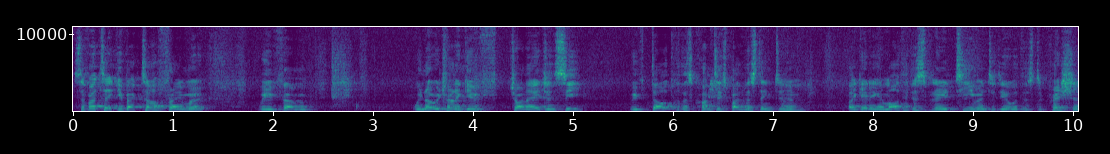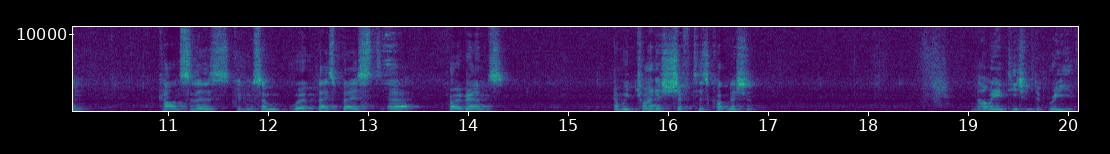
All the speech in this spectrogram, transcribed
So if I take you back to our framework, we've, um, we know we're trying to give John agency. We've dealt with this context by listening to him, by getting a multidisciplinary team in to deal with his depression, counselors, give him some workplace-based uh, programs, and we're trying to shift his cognition. Now we need to teach him to breathe.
